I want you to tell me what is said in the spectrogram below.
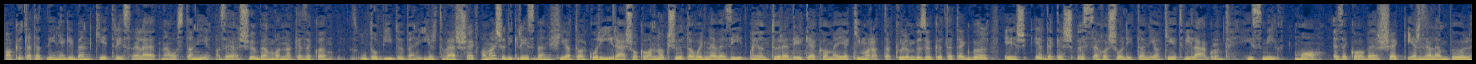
A kötetet lényegében két részre lehetne osztani. Az elsőben vannak ezek az utóbbi időben írt versek, a második részben fiatalkori írások vannak, sőt, ahogy nevezi, olyan töredékek, amelyek kimaradtak különböző kötetekből, és érdekes összehasonlítani a két világot, hisz míg ma ezek a versek érzelemből,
